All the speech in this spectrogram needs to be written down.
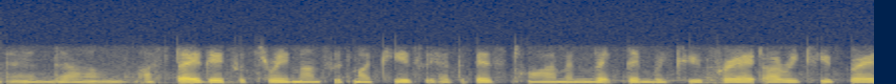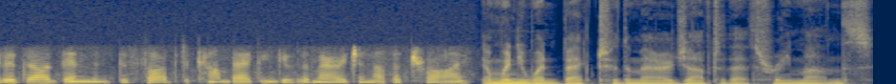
and um, I stayed there for three months with my kids. We had the best time and let them recuperate. I recuperated. I then decided to come back and give the marriage another try. And when you went back to the marriage after that three months,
